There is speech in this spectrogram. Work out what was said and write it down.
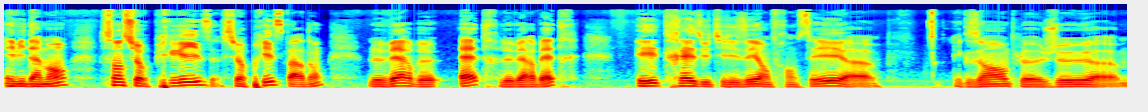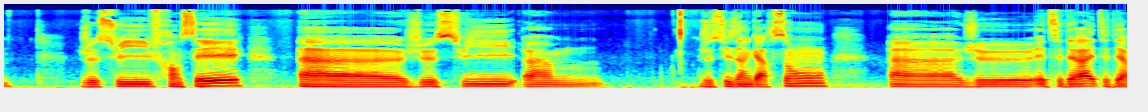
Évidemment, sans surprise, surprise, pardon, le verbe être, le verbe être, est très utilisé en français. Euh, exemple, je, euh, je suis français, euh, je suis, je suis un garçon, je, etc., etc.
